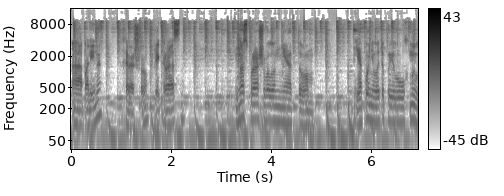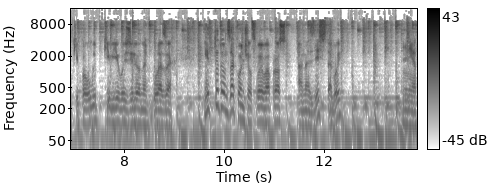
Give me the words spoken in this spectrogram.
«А Полина?» «Хорошо, прекрасно». Но спрашивал он не о том. Я понял это по его ухмылке, по улыбке в его зеленых глазах. И тут он закончил свой вопрос. «Она здесь с тобой?» «Нет».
